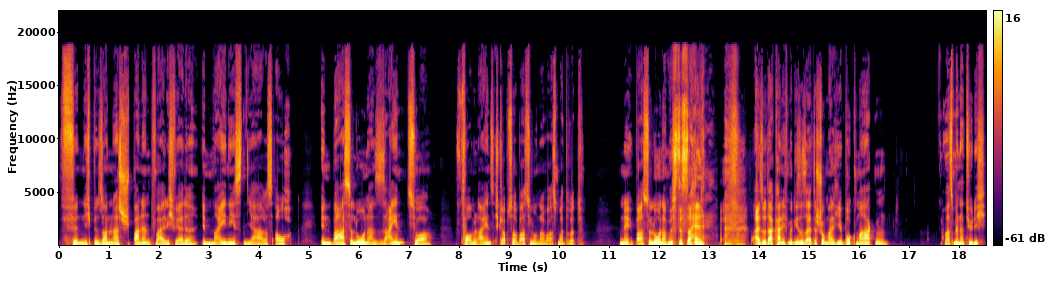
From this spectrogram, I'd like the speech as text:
finde ich besonders spannend, weil ich werde im Mai nächsten Jahres auch in Barcelona sein zur Formel 1. Ich glaube, zur Barcelona war es Madrid. Nee, Barcelona müsste es sein. Also da kann ich mir diese Seite schon mal hier bookmarken. Was mir natürlich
